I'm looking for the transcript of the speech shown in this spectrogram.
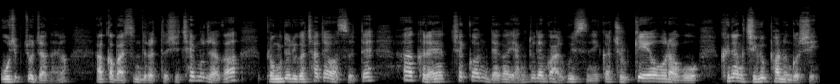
50조잖아요. 아까 말씀드렸듯이 채무자가 병돌이가 찾아왔을 때 아 그래 채권 내가 양도된 거 알고 있으니까 줄게요라고 그냥 지급하는 것이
